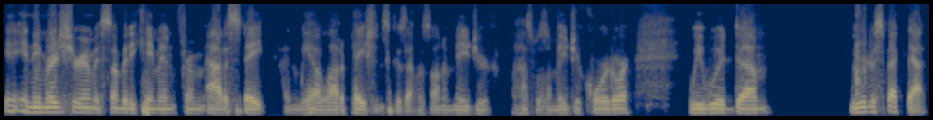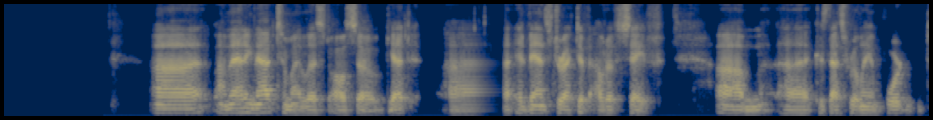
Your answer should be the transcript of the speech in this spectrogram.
in, in, the emergency room, if somebody came in from out of state, and we had a lot of patients because that was on a major, hospital's a major corridor, we would, um, we would respect that. Uh, I'm adding that to my list also. Get uh, advanced directive out of safe because um, uh, that's really important.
